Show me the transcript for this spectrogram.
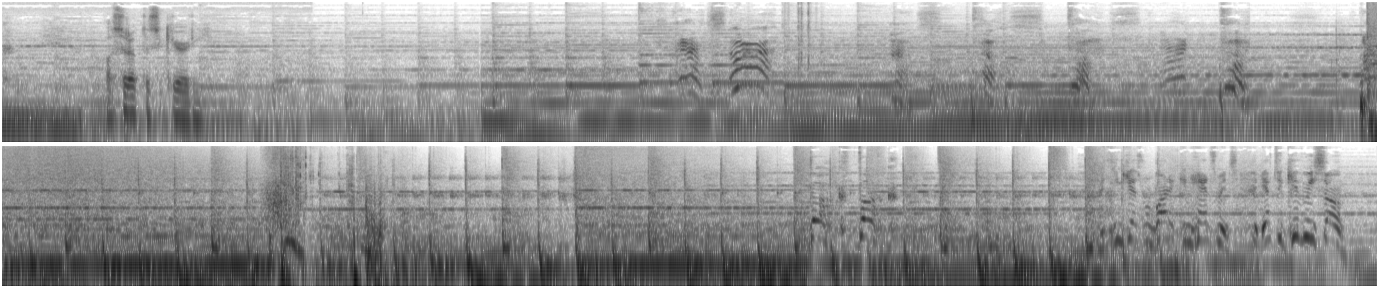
I'll set up the security. Enhancements. You have to give me some.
